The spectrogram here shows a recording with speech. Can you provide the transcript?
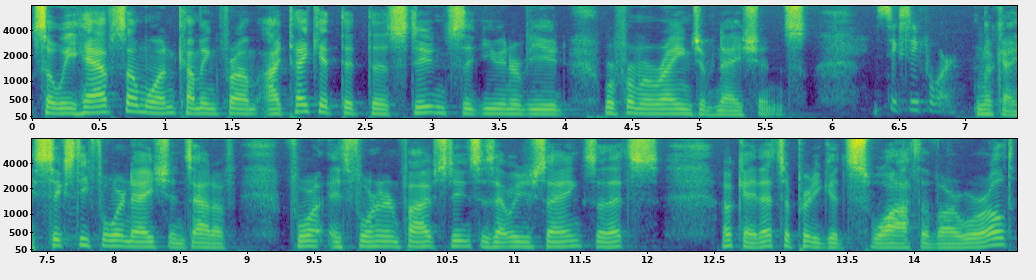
So we have someone coming from I take it that the students that you interviewed were from a range of nations. 64. Okay, 64 nations out of four. It's 405 students. Is that what you're saying? So that's okay. That's a pretty good swath of our world.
